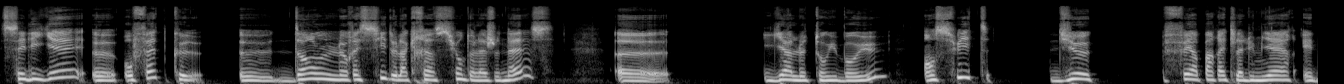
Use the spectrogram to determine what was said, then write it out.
c'est lié au fait que dans le récit de la création de la Genèse, euh, il y a le tohu bohu. Ensuite, Dieu fait apparaître la lumière et,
